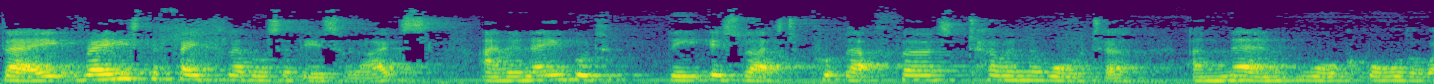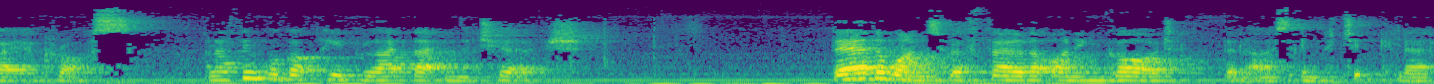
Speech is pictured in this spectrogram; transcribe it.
They raised the faith levels of the Israelites and enabled the Israelites to put that first toe in the water and then walk all the way across. And I think we've got people like that in the church. They're the ones who are further on in God than us in particular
